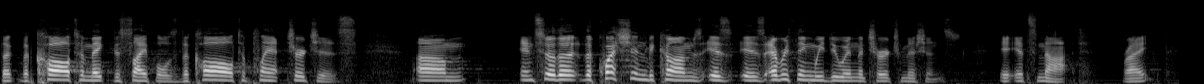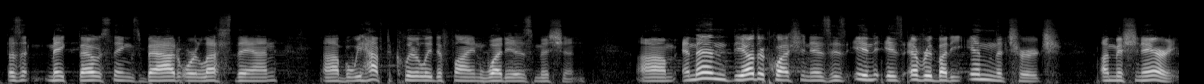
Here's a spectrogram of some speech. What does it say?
the, the call to make disciples, the call to plant churches. Um, and so the, the question becomes is, is everything we do in the church missions? It, it's not, right? Doesn't make those things bad or less than, uh, but we have to clearly define what is mission. Um, and then the other question is is, in, is everybody in the church a missionary?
